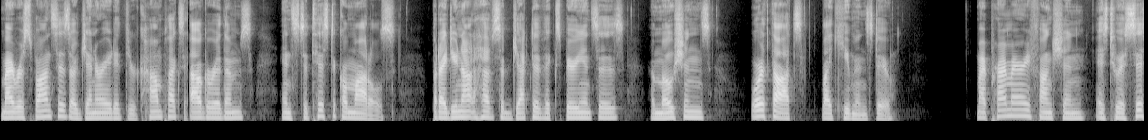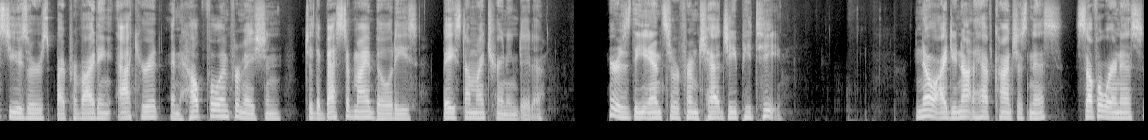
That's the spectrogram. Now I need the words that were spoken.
My responses are generated through complex algorithms and statistical models, but I do not have subjective experiences, emotions, or thoughts like humans do. My primary function is to assist users by providing accurate and helpful information to the best of my abilities based on my training data. Here is the answer from ChatGPT. No, I do not have consciousness, self awareness,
